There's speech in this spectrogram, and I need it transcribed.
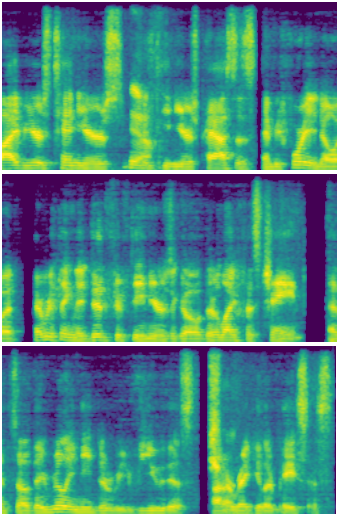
five years, 10 years, Yeah. 15 years passes. And before you know it, everything they did 15 years ago, their life has changed. And so they really need to review this on a regular basis.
